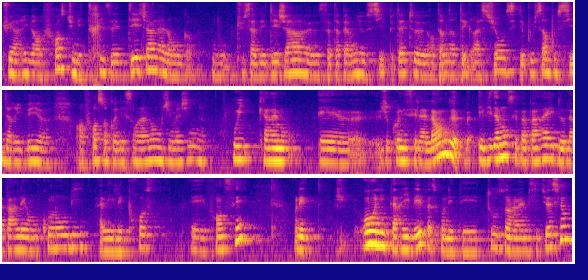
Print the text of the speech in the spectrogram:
Tu es arrivé en France, tu maîtrisais déjà la langue. Donc tu savais déjà, euh, ça t'a permis aussi peut-être euh, en termes d'intégration, c'était plus simple aussi d'arriver en France en connaissant la langue, j'imagine? Oui, carrément. Et euh, je connaissais la langue. Bah, évidemment, c'est pas pareil de la parler en Colombie avec les profs et français. On est, arrivé parce qu'on était tous dans la même situation.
